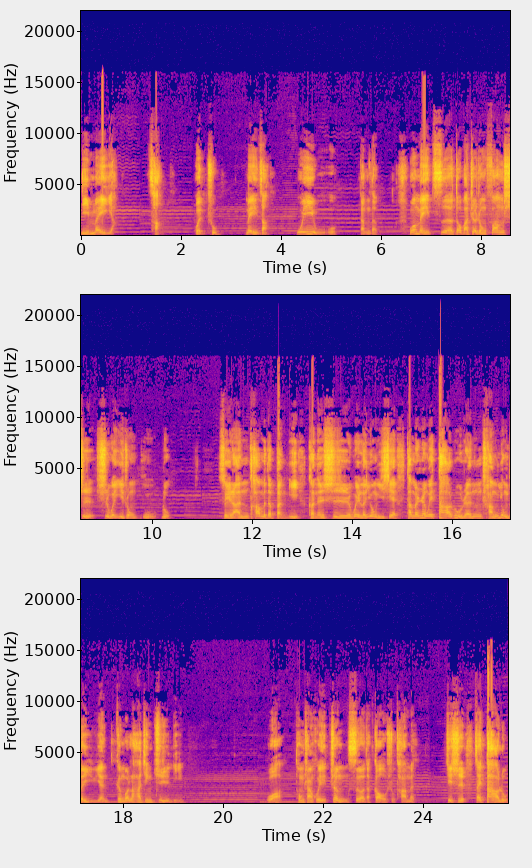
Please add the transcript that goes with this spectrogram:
你妹呀，操，滚出，妹子，威武，等等。”我每次都把这种方式视为一种侮辱。虽然他们的本意可能是为了用一些他们认为大陆人常用的语言跟我拉近距离，我通常会正色地告诉他们，即使在大陆，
